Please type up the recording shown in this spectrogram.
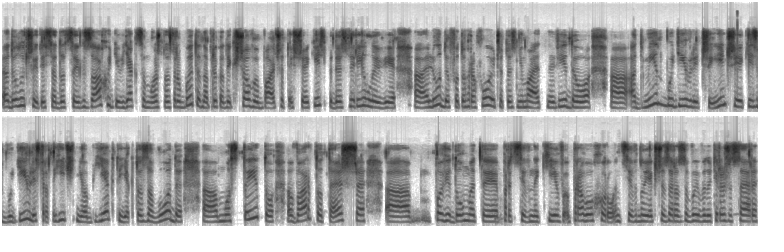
долучитися до цих заходів. Як це можна зробити? Наприклад, якщо ви бачите, що якісь підозріливі люди фотографують чи то знімають на відео е, адмінбудівлі чи інші якісь будівлі, стратегічні об'єкти, як то заводи, е, мости, то варто теж е, повідомити працівників правоохоронців. Ну, якщо зараз виведуть режисери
